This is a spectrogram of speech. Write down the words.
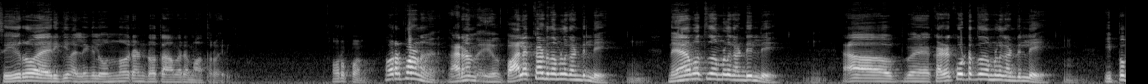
സീറോ ആയിരിക്കും അല്ലെങ്കിൽ ഒന്നോ രണ്ടോ താമര മാത്രമായിരിക്കും. ഉറപ്പാണ്. ഉറപ്പാണ്. കാരണം പാലക്കാട് നമ്മൾ കണ്ടില്ലേ? നേമത്ത് നമ്മൾ കണ്ടില്ലേ? കഴക്കൂട്ടത്ത് നമ്മൾ കണ്ടില്ലേ? ഇപ്പോൾ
